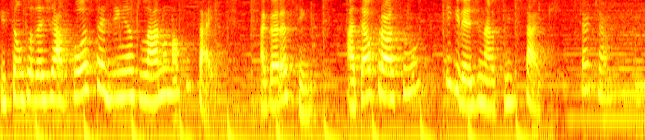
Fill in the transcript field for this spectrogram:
Estão todas já postadinhas lá no nosso site. Agora sim, até o próximo Igreja Nasce em Destaque. Tchau, tchau!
